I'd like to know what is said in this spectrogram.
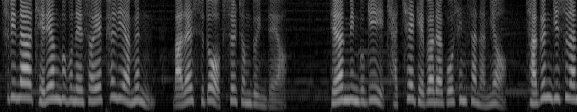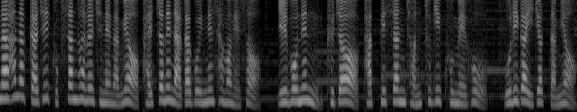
수리나 개량 부분에서의 편리함은 말할 수도 없을 정도인데요. 대한민국이 자체 개발하고 생산하며 작은 기술 하나 하나까지 국산화를 진행하며 발전해 나가고 있는 상황에서 일본은 그저 값비싼 전투기 구매 후 우리가 이겼다며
